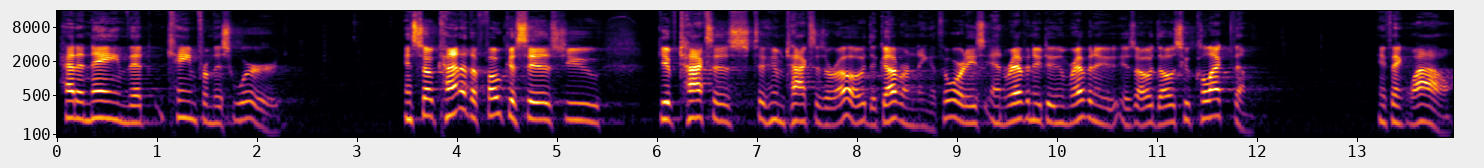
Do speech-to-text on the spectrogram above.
had a name that came from this word. And so, kind of the focus is you give taxes to whom taxes are owed, the governing authorities, and revenue to whom revenue is owed, those who collect them. You think, wow,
